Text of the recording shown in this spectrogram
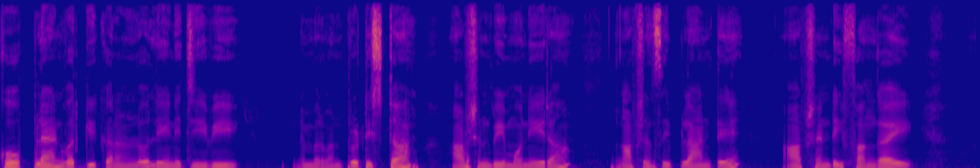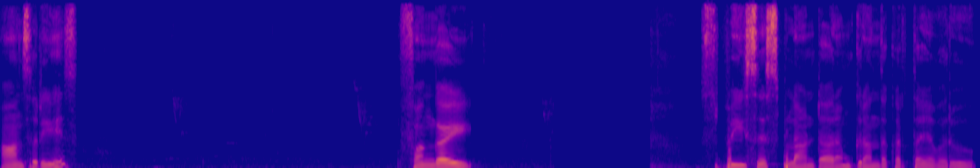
Copeland వర్గీకరణలో లేని జీవి. Number one Protista option B Monera option C Plantae option D Fungi. Answer is Fungi. Species Plantarum గ్రంథకర్త ఎవరు?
